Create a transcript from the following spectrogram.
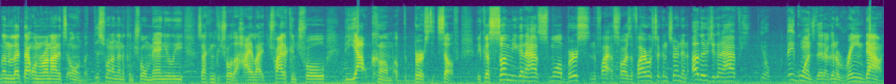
I'm gonna let that one run on its own, but this one I'm gonna control manually so I can control the highlight, try to control the outcome of the burst itself. Because some you're gonna have small bursts as far as the fireworks are concerned, and others you're gonna have, you know, big ones that are gonna rain down.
